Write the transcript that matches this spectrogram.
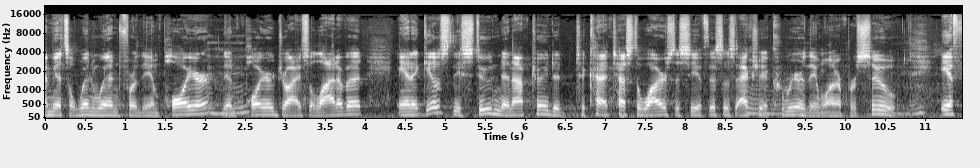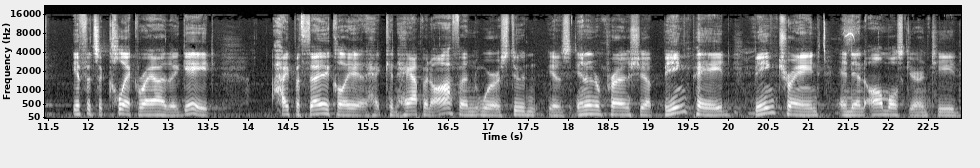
I mean, it's a win-win for the employer. Mm -hmm. The mm-hmm. employer drives a lot of it and it gives the student an opportunity to, to kind of test the waters to see if this is actually mm -hmm. a mm-hmm. career they want to pursue. Mm -hmm. If, if it's a click right out of the gate, hypothetically, it can happen often where a student is in an apprenticeship, being paid, mm-hmm. being trained, and then almost guaranteed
